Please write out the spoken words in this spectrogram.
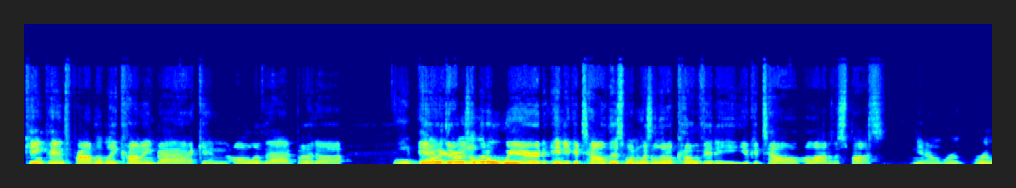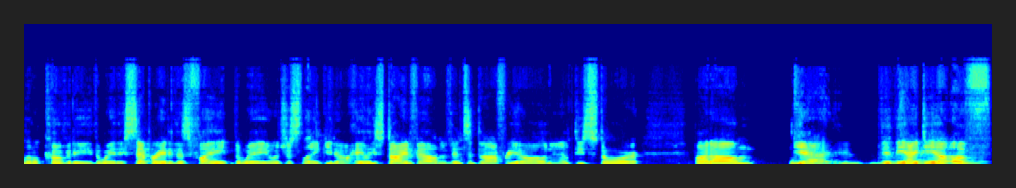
Kingpin's probably coming back and all of that, but uh, it, there was a little weird, and you could tell this one was a little COVIDy. You could tell a lot of the spots, you know, were, were a little COVIDy. The way they separated this fight, the way it was just like, you know, Hailee Steinfeld and Vincent D'Onofrio in an empty store. But um, yeah, the, the idea of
